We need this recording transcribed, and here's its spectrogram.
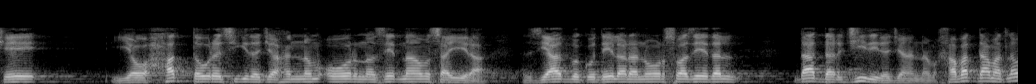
چې یو حد تورسی د جهنم اور نو زیدنا مسایرا زیاد بکو دلر نور سوزیدل دا درجی دی د جهنم خبت دا مطلب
